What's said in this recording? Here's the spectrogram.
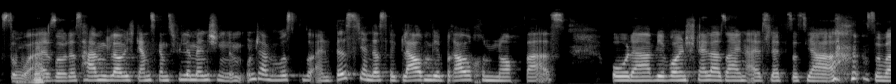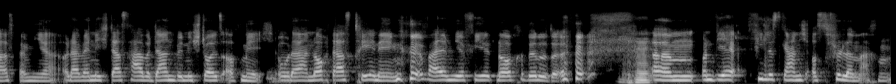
So, mhm. also das haben, glaube ich, ganz, ganz viele Menschen im Unterbewussten so ein bisschen, dass wir glauben, wir brauchen noch was oder wir wollen schneller sein als letztes Jahr. so war es bei mir. Oder wenn ich das habe, dann bin ich stolz auf mich. Oder noch das Training, weil mir fehlt noch. Mhm. Ähm, und wir vieles gar nicht aus Fülle machen.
